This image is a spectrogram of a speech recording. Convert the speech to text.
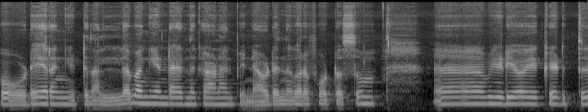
കോട ഇറങ്ങിയിട്ട് നല്ല ഭംഗിയുണ്ടായിരുന്നു കാണാൻ. പിന്നെ അവിടെ നിന്ന് കുറേ ഫോട്ടോസും വീഡിയോയൊക്കെ എടുത്ത്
